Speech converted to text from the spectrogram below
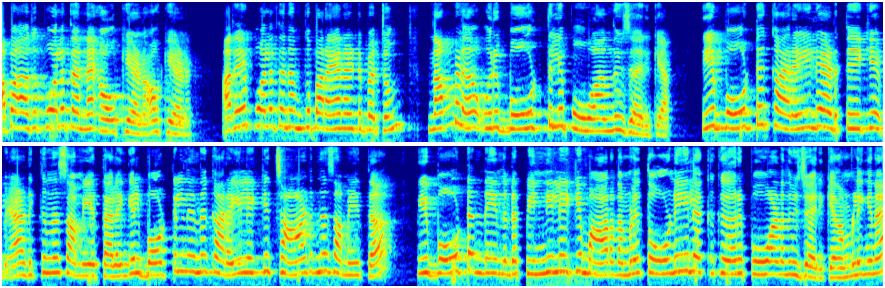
അപ്പൊ അതുപോലെ തന്നെ ഓക്കെയാണ് ഓക്കെയാണ്. അതേപോലെ തന്നെ നമുക്ക് പറയാനായിട്ട് പറ്റും നമ്മൾ ഒരു ബോട്ടിൽ പോവാന്ന് വിചാരിക്കാം ഈ ബോട്ട് കരയിലെ അടുത്തേക്ക് അടുക്കുന്ന സമയത്ത് അല്ലെങ്കിൽ ബോട്ടിൽ നിന്ന് കരയിലേക്ക് ചാടുന്ന സമയത്ത് ഈ ബോട്ട് എന്ത് ചെയ്യുന്നുണ്ട്? പിന്നിലേക്ക് മാറും. നമ്മൾ തോണിയിലൊക്കെ കയറി പോവാണെന്ന് വിചാരിക്കുക. നമ്മളിങ്ങനെ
